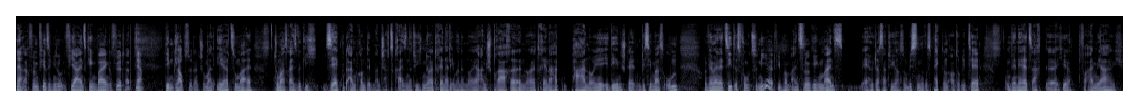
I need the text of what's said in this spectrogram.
ja. nach 45 Minuten 4-1 gegen Bayern geführt hat. Ja. Dem glaubst du dann schon mal eher, zumal Thomas Reis wirklich sehr gut ankommt in Mannschaftskreisen. Natürlich ein neuer Trainer hat immer eine neue Ansprache, ein neuer Trainer hat ein paar neue Ideen, stellt ein bisschen was um. Und wenn man jetzt sieht, es funktioniert, wie beim 1-0 gegen Mainz, erhöht das natürlich auch so ein bisschen Respekt und Autorität. Und wenn er jetzt sagt, äh, hier, vor einem Jahr habe ich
